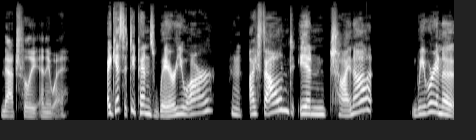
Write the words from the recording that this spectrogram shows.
naturally anyway. I guess it depends where you are. Hmm. I found in China, we were in a,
